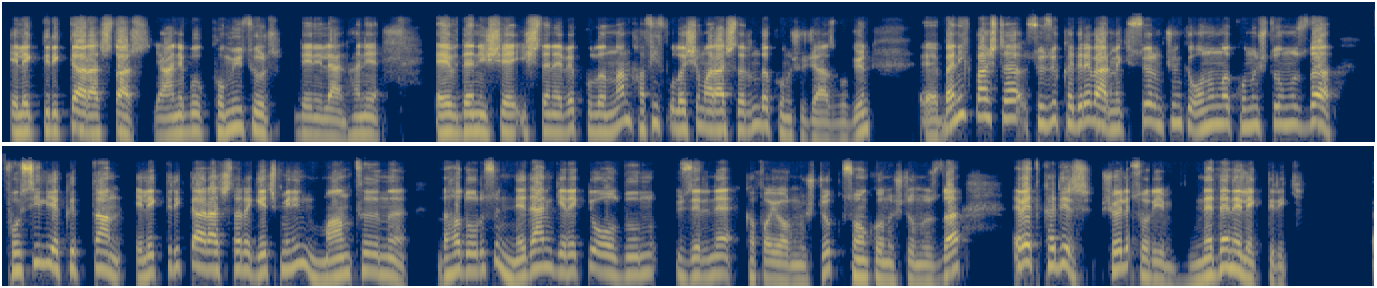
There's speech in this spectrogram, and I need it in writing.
elektrikli araçlar yani bu commuter denilen hani evden işe, işten eve kullanılan hafif ulaşım araçlarını da konuşacağız bugün. E, ben ilk başta sözü Kadir'e vermek istiyorum çünkü onunla konuştuğumuzda fosil yakıttan elektrikli araçlara geçmenin mantığını, daha doğrusu neden gerekli olduğunu üzerine kafa yormuştuk son konuştuğumuzda. Evet Kadir, şöyle sorayım. Neden elektrik?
